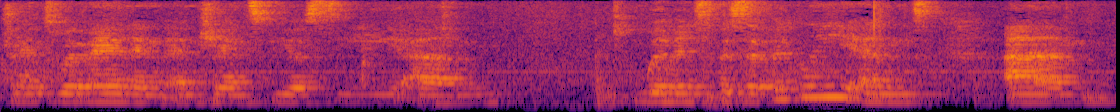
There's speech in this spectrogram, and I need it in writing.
trans women and, and trans POC um, women specifically, and um,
